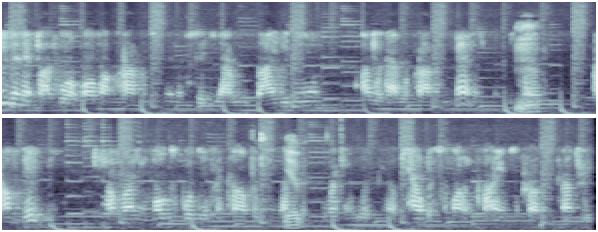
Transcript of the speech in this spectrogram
Even if I bought all my properties in the city I resided in, I would have a property management because I'm busy. I'm running multiple different companies. I'm Yep. working with you know countless amount of clients across the country.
